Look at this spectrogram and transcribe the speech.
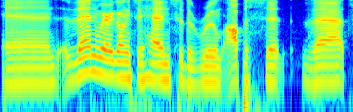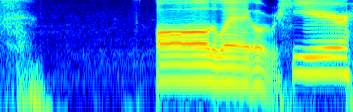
And then we're going to head into the room opposite that. It's all the way over here.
